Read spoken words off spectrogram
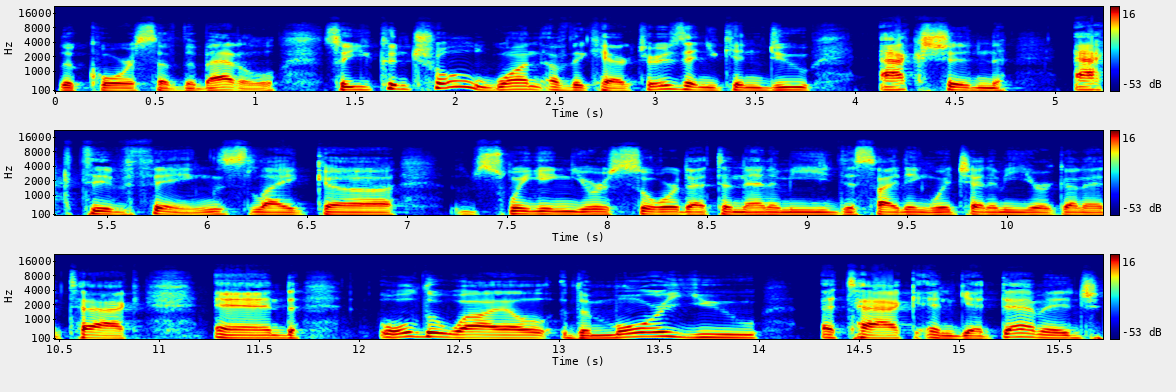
the course of the battle. So you control one of the characters, and you can do action active things like uh, swinging your sword at an enemy, deciding which enemy you're going to attack, and all the while, the more you attack and get damage,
